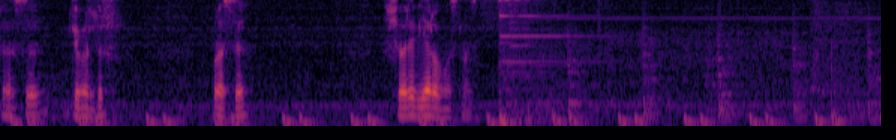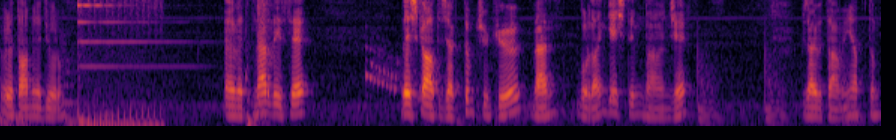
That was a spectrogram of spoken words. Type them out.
Şurası Gömüldür. Burası şöyle bir yer olması lazım. Öyle tahmin ediyorum. Evet neredeyse 5K atacaktım. Çünkü ben buradan geçtim daha önce. Güzel bir tahmin yaptım.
